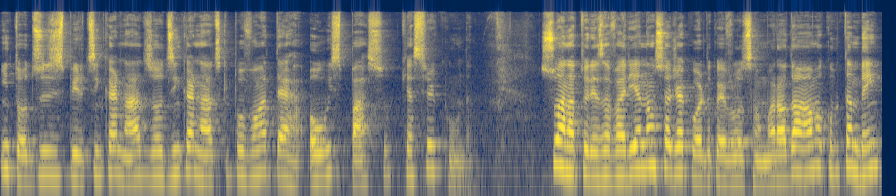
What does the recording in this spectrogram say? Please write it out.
em todos os espíritos encarnados ou desencarnados que povoam a Terra, ou o espaço que a circunda. Sua natureza varia não só de acordo com a evolução moral da alma, como também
